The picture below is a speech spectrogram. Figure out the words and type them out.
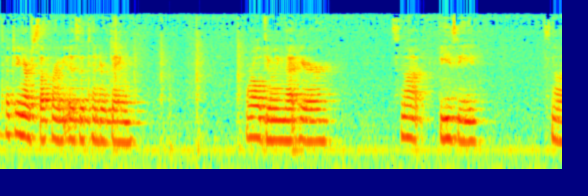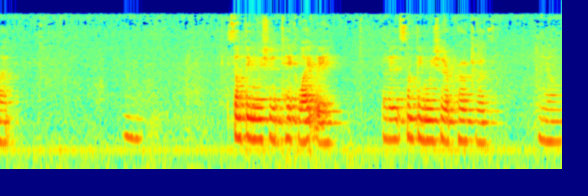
Touching our suffering is a tender thing. We're all doing that here. It's not easy. It's not. Something we should take lightly, but it's something we should approach with, you know,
